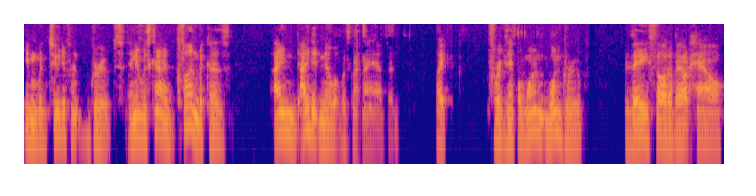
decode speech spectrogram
even with two different groups. And it was kind of fun because I I didn't know what was going to happen. Like, for example, one one group they thought about how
